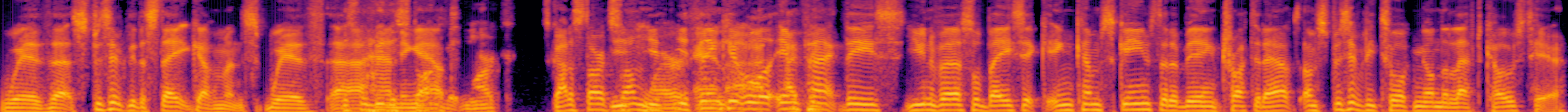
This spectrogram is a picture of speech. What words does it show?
with uh, specifically the state governments, with uh, handing out. It, Mark. It's got to start somewhere. You, you think it will I, impact I think... these universal basic income schemes that are being trotted out? I'm specifically talking on the left coast here.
